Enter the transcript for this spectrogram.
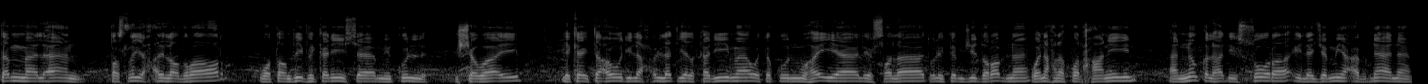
تم الآن تصليح الأضرار وتنظيف الكنيسة من كل الشوائب لكي تعود إلى حلتها القديمة وتكون مهيئة للصلاة ولتمجيد ربنا. ونحن فرحانين أن ننقل هذه الصورة إلى جميع أبنائنا.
